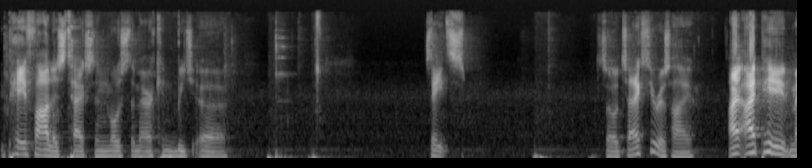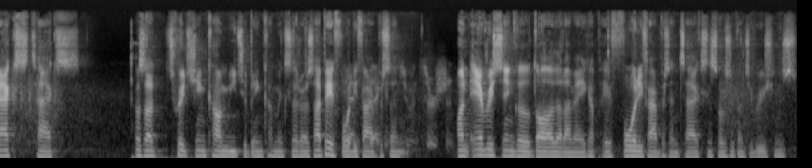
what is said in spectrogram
you pay far less tax in most American uh, states. So tax here is high. I, I pay max tax because of Twitch income, YouTube income, etc. So I pay 45% on every single dollar that I make. I pay 45% tax and social contributions.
